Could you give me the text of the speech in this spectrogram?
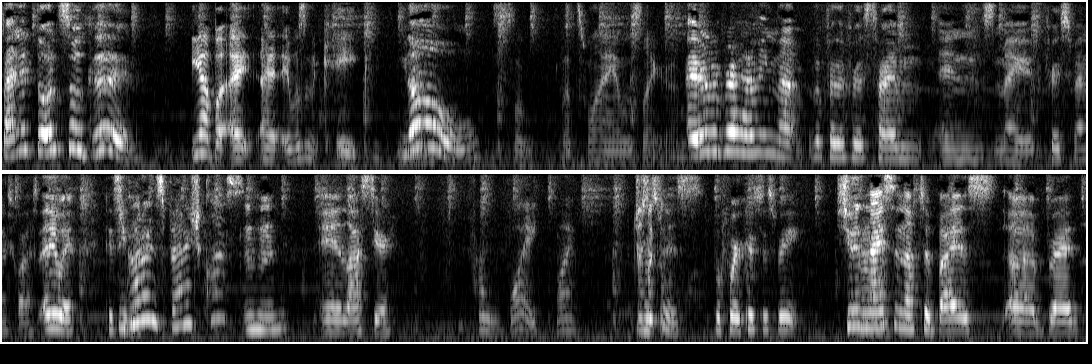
Panettone's so good. yeah, but I, I it wasn't a cake. you know? No. So that's why I was like. uh, I remember having that for the first time in my first Spanish class. Anyway, because You got it in Spanish class? Mm-hmm. And last year, For why? Why? Just like Christmas before Christmas break, she was Oh. nice enough to buy us uh, bread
